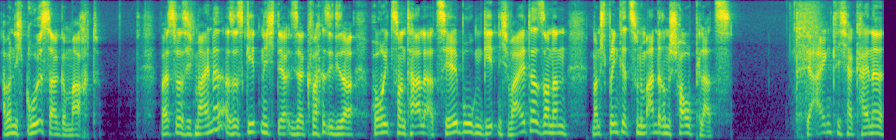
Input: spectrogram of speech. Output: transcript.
aber nicht größer gemacht. Weißt du, was ich meine? Also es geht nicht, der, dieser quasi dieser horizontale Erzählbogen geht nicht weiter, sondern man springt jetzt zu einem anderen Schauplatz, der eigentlich ja keine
